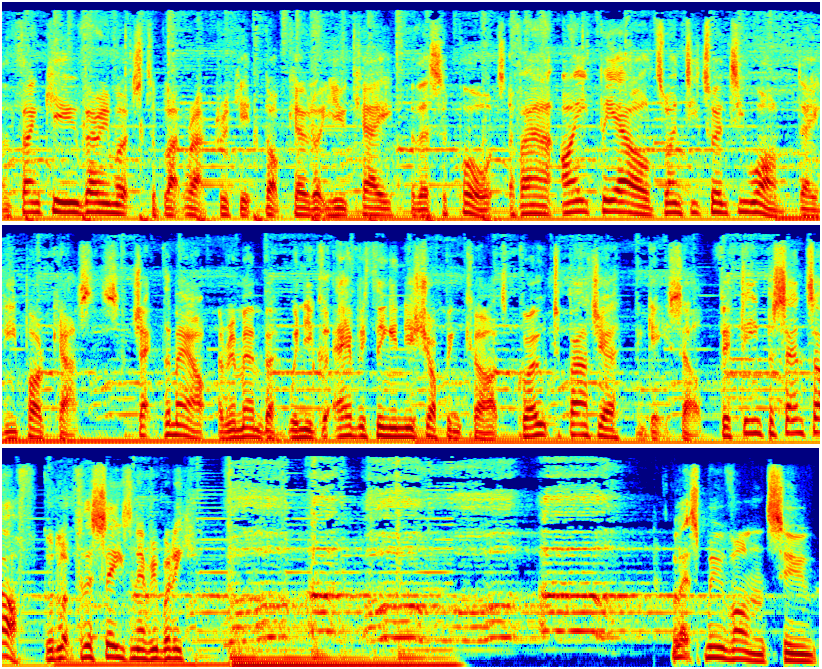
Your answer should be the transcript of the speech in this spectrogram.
And thank you very much to blackratcricket.co.uk for their support of our IPL 2021 daily podcasts. Check them out. And remember, when you've got everything in your shopping cart, quote Badger and get yourself 15% off. Good luck for the season, everybody. Let's move on to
